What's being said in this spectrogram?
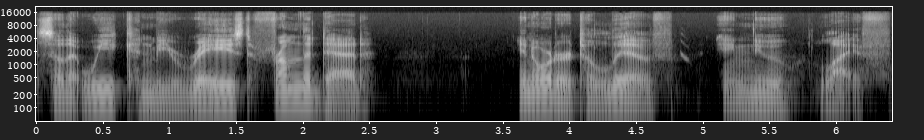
so that we can be raised from the dead in order to live a new life.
